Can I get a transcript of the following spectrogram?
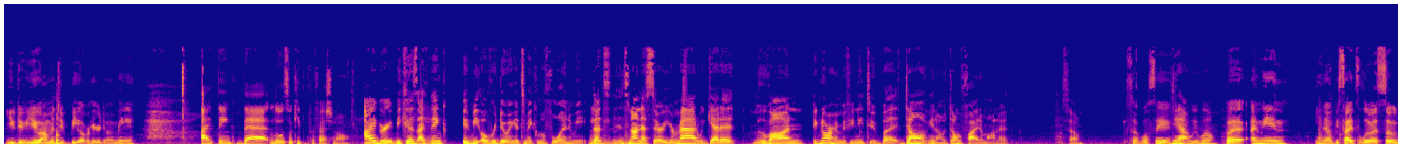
you do you, I'm gonna do, be over here doing me. I think that Louis will keep it professional. I agree because Mm-hmm. I think it'd be overdoing it to make him a full enemy. That's it's not necessary. You're mad, we get it. Move on. Ignore him if you need to, but don't you know? Don't fight him on it. So So we'll see. Yeah, we will. But I mean, you know, besides Louis, so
